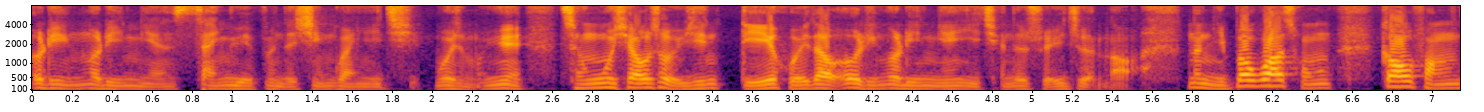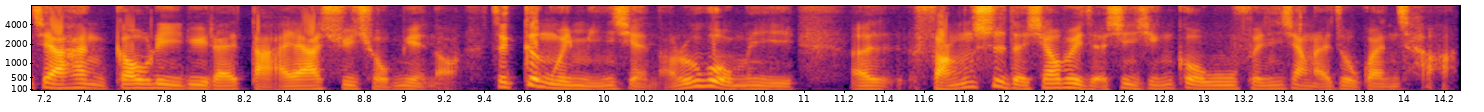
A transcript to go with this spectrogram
二零二零年三月份的新冠疫情，为什么？因为成屋销售已经跌回到二零二零年以前的水准了。那你包括从高房价和高利率来打压需求面哦，这更为明显了。如果我们以呃房市的消费者信心购屋分项来做观察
